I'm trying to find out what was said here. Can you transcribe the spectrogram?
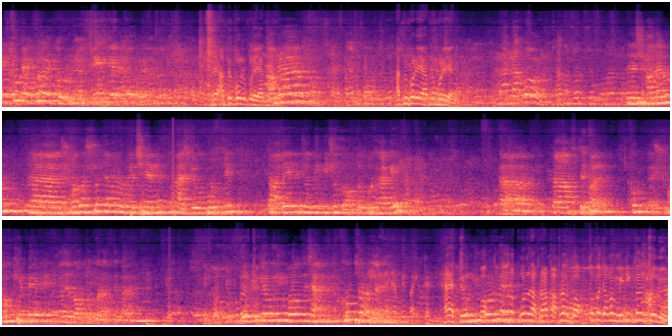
একটু একটু একটু আপনি পড়ে পড়ে যান আপনি পড়ে আপনি পড়ে যান সাধারণ সদস্য যারা রয়েছেন আজকে উপস্থিত তাদের যদি কিছু বক্তব্য থাকে তারা আসতে পারেন। খুব সংক্ষেপে তাদের বক্তব্য রাখতে পারেন। হ্যাঁ বক্তব্য আপনার আপনার বক্তব্য যেমন মিটিং চলুন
